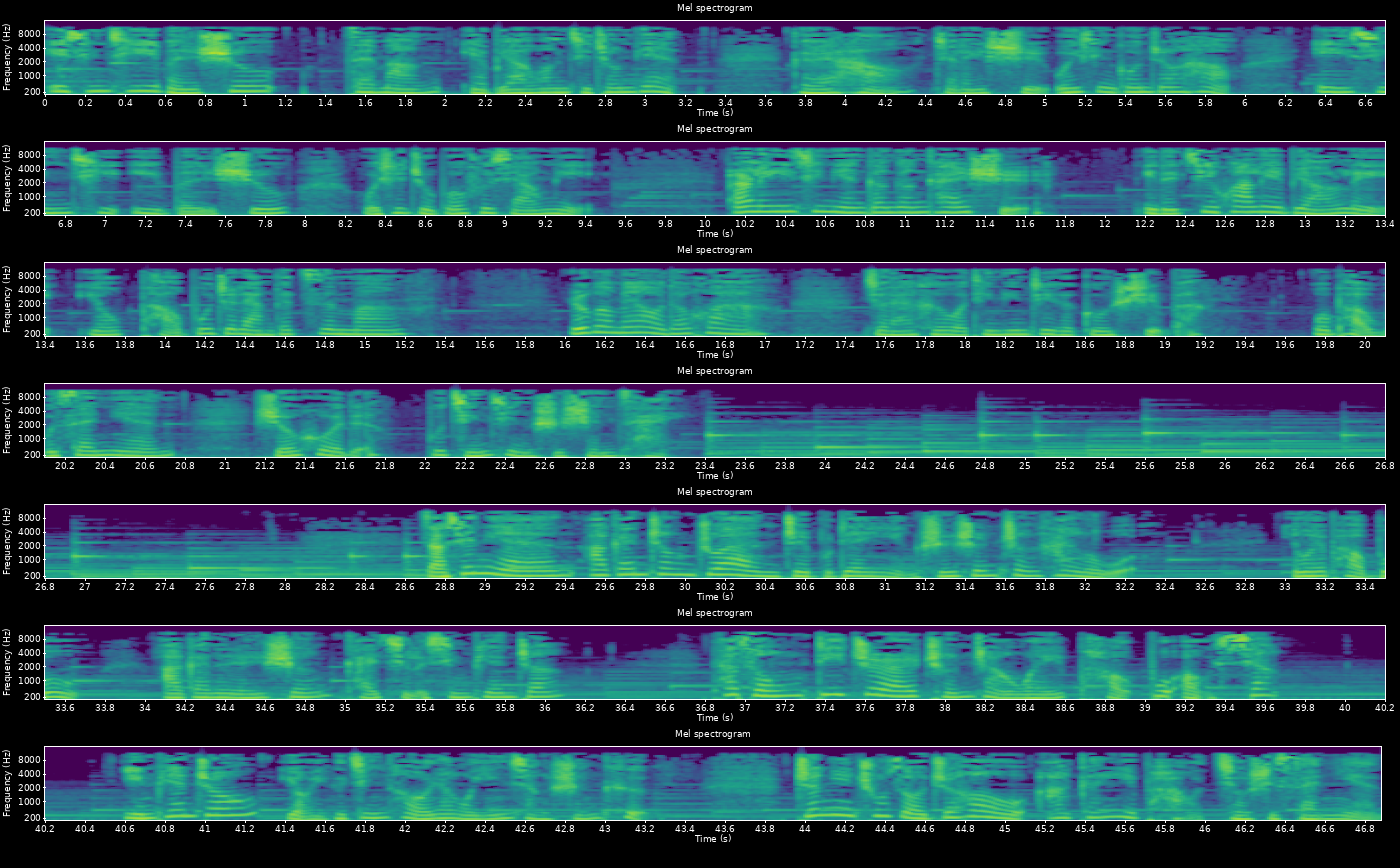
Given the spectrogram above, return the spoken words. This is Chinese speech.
一星期一本书，再忙也不要忘记充电。各位好，这里是微信公众号“一星期一本书”，我是主播付小米。二零一七年刚刚开始，你的计划列表里有跑步这两个字吗？如果没有的话，就来和我听听这个故事吧。我跑步三年，收获的不仅仅是身材。早些年，《阿甘正传》这部电影深深震撼了我，因为跑步，阿甘的人生开启了新篇章。他从低智儿成长为跑步偶像。影片中有一个镜头让我印象深刻：珍妮出走之后，阿甘一跑就是三年，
